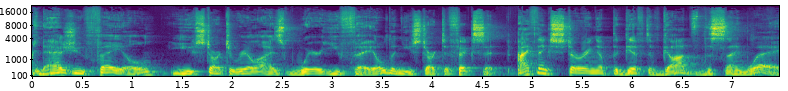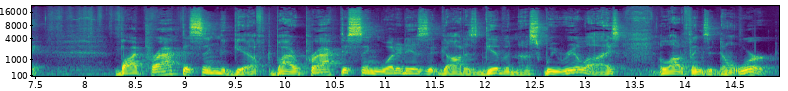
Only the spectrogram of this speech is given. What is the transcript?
And as you fail, you start to realize where you failed and you start to fix it. I think stirring up the gift of God's the same way by practicing the gift, by practicing what it is that God has given us, we realize a lot of things that don't work.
